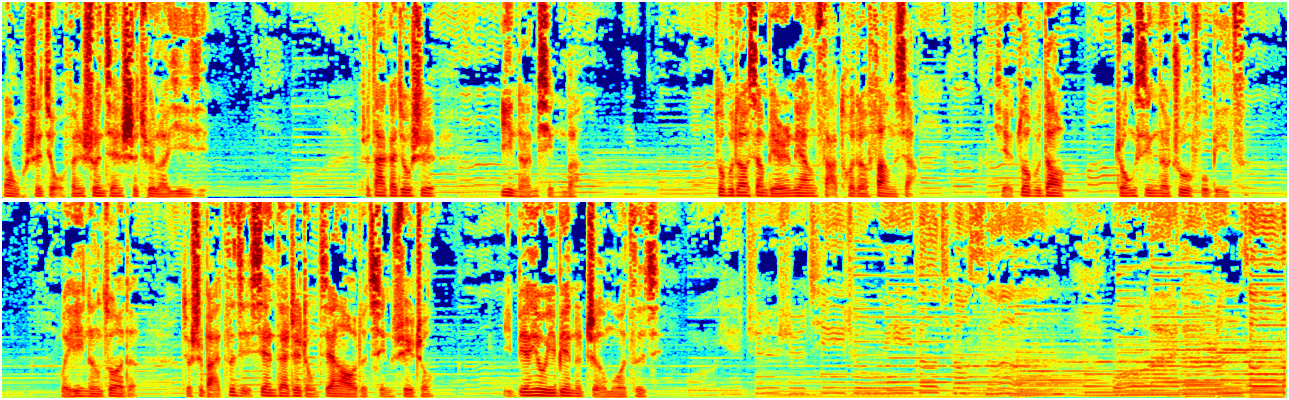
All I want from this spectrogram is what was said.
让五十九分瞬间失去了意义。这大概就是意难平吧。做不到像别人那样洒脱的放下，也做不到衷心的祝福彼此。唯一能做的，就是把自己陷在这种煎熬的情绪中。一遍又一遍的折磨自己。我，爱的人走了，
